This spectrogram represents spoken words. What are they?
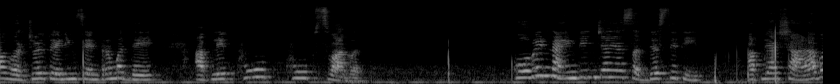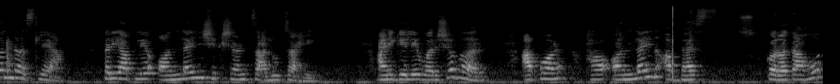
महानगरपालिका व्हर्च्युअल ट्रेनिंग सेंटरमध्ये आपले खूप खूप स्वागत. कोविड नाईन्टीनच्या या सद्यस्थितीत आपल्या शाळा बंद असल्या तरी आपले ऑनलाईन शिक्षण चालूच आहे. आणि गेले वर्षभर आपण हा ऑनलाईन अभ्यास करत आहोत.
